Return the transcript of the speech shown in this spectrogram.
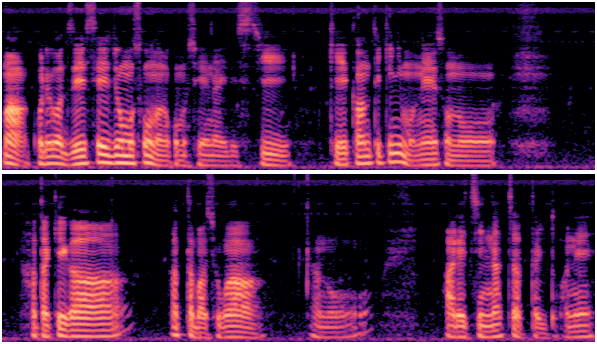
まあこれは税制上もそうなのかもしれないですし景観的にもねその畑があった場所があの荒れ地になっちゃったりとかね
